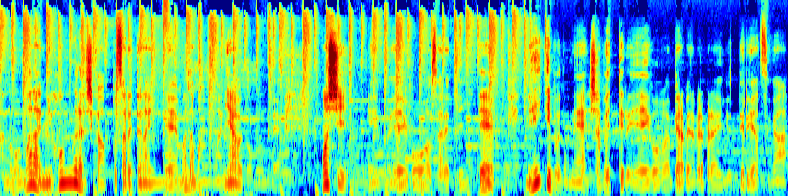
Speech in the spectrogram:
あのまだ2本ぐらいしかアップされてないんでまだまだ間に合うと思うんでもし、えー、と英語をされていてネイティブのね喋ってる英語がペラペラペラペラ言ってるやつが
